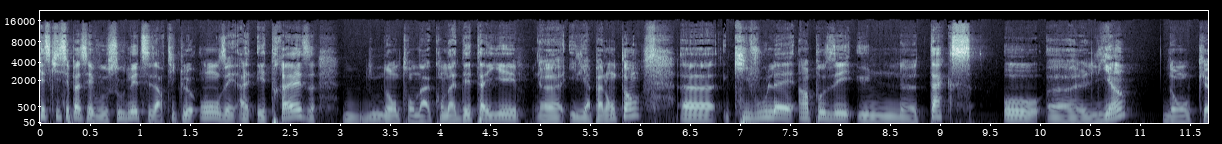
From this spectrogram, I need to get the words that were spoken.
Qu'est-ce qui s'est passé? Vous vous souvenez de ces articles 11 et, 13 dont on a qu'on a détaillé euh, il y a pas longtemps, euh, qui voulaient imposer une taxe aux euh, liens donc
